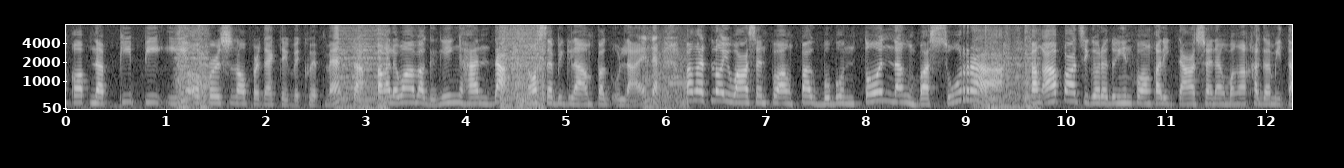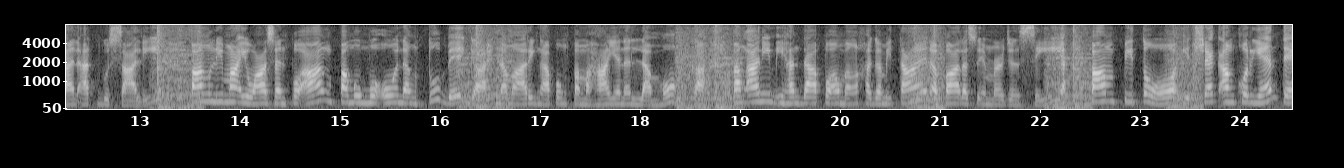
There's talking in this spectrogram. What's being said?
angkop na PPE o Personal Protective Equipment. Pangalawa, magiging handa no, sa biglaang pag-ulan. Pangatlo, iwasan po ang pagbubunton ng basura. Pang-apat, siguraduhin po ang kaligtasan ng mga kagamitan at gusali. Panglima, iwasan po ang pamumuo ng tubig ah, na maaari nga pong pamahayan ng lamok. Pang-anim, ihanda po ang mga kagamitan ah, para sa emergency. Pampito, i-check ang kuryente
